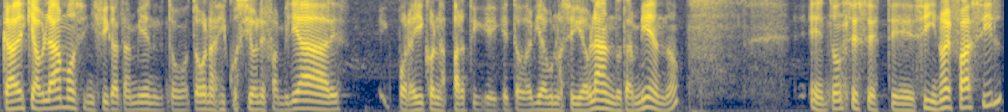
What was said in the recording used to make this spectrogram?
cada vez que hablamos significa también todas unas discusiones familiares, por ahí con las partes que, todavía uno sigue hablando también, ¿no? Entonces, este, sí, no es fácil.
